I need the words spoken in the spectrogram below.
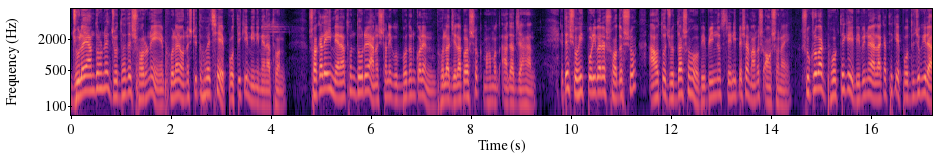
জুলাই আন্দোলনের যোদ্ধাদের স্মরণে ভোলায় অনুষ্ঠিত হয়েছে প্রতীকী মিনি ম্যারাথন। সকালে এই ম্যারাথন দৌড়ের আনুষ্ঠানিক উদ্বোধন করেন ভোলা জেলা প্রশাসক মোহাম্মদ আজাদ জাহান। এতে শহীদ পরিবারের সদস্য, আহত যোদ্ধাসহ বিভিন্ন শ্রেণি পেশার মানুষ অংশ নেয়। শুক্রবার ভোর থেকেই বিভিন্ন এলাকা থেকে প্রতিযোগীরা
